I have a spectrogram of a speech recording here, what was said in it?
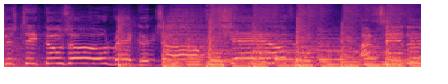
Just take those old records off the shelf. I said.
